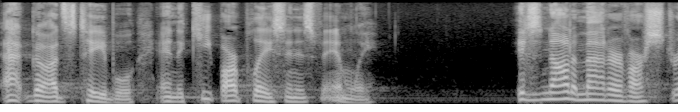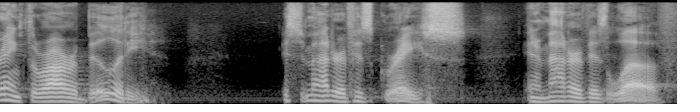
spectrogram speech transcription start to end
at God's table and to keep our place in his family. It's not a matter of our strength or our ability, it's a matter of his grace and a matter of his love.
